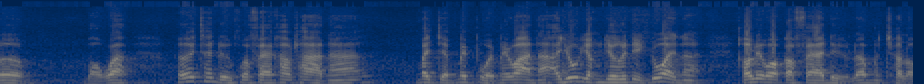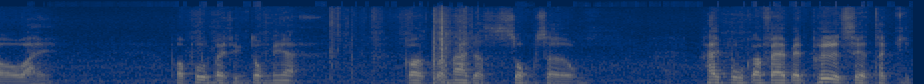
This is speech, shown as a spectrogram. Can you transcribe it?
เริ่ม บอกว่า เฮ้ย ถ้าดื่มกาแฟเข้าท่านะ ไม่เจ็บไม่ป่วยไม่ว่านะ อายุยังยืนอีกด้วยนะเขาเรียกว่ากาแฟดื่มแล้วมันชะลอวัยพอพูดไปถึงตรงเนี้ยก็ก็น่าจะส่งเสริม ให้ปลูกกาแฟเป็นพืชเศรษฐกิจ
